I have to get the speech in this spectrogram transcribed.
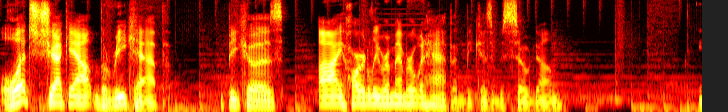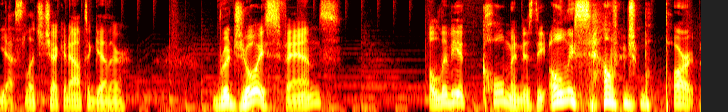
Let's check out the recap because I hardly remember what happened because it was so dumb. Yes, let's check it out together. Rejoice, fans. Olivia Colman is the only salvageable part,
